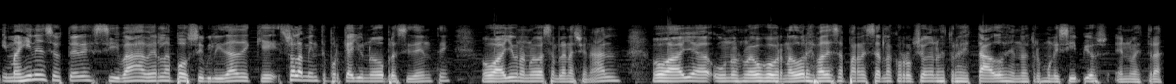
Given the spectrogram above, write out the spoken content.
imagínense ustedes si va a haber la posibilidad de que solamente porque hay un nuevo presidente, o haya una nueva Asamblea Nacional, o haya unos nuevos gobernadores, va a desaparecer la corrupción en nuestros estados, en nuestros municipios, en nuestra,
